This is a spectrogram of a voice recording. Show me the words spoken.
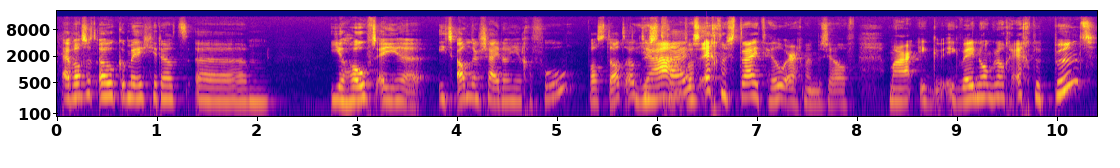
En was het ook een beetje dat ehm, je hoofd en je iets anders zei dan je gevoel? Was dat ook de ja, strijd? het was echt een strijd, heel erg met mezelf. Maar ik, ik weet ook nog echt het punt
